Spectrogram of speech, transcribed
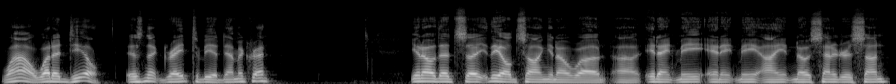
Wow, what a deal. Isn't it great to be a Democrat? You know, that's uh, the old song, you know, uh, uh, it ain't me, it ain't me, I ain't no senator's son.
